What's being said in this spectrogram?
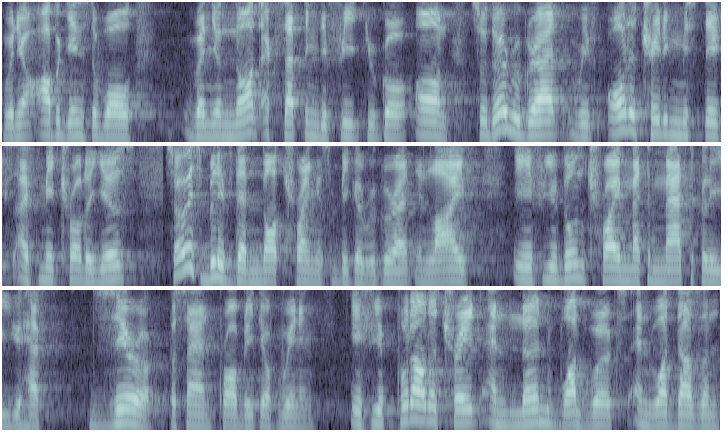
When you're up against the wall when you're not accepting defeat you go on. So do i regret with all the trading mistakes i've made throughout the years? So i always believe that not trying is a bigger regret in life. If you don't try mathematically you have 0% probability of winning. If you put out a trade and learn what works and what doesn't,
